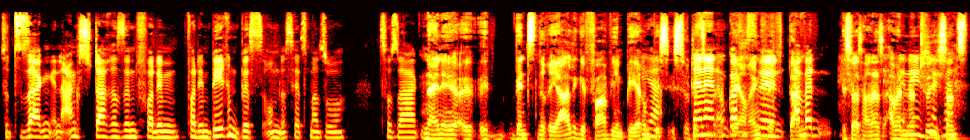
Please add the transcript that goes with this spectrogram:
sozusagen in Angststarre sind vor dem vor dem Bärenbiss, um das jetzt mal so zu sagen. Nein, äh, wenn es eine reale Gefahr wie ein Bärenbiss ja. ist oder nein, nein, um Bärenangriff, dann aber, ist was anderes. Aber nee, natürlich, sonst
